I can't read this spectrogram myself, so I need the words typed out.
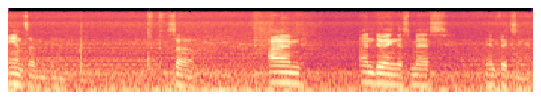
And seven pin. So I'm undoing this mess and fixing it.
